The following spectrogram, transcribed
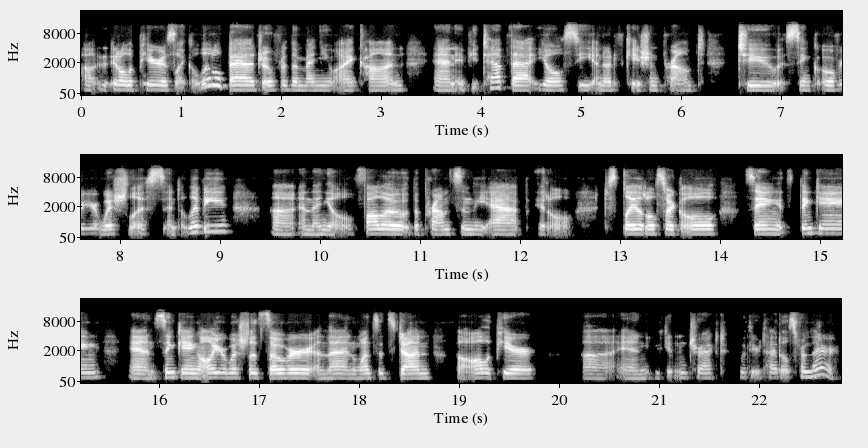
uh, it'll appear as like a little badge over the menu icon. And if you tap that, you'll see a notification prompt to sync over your wish lists into Libby. Uh, and then you'll follow the prompts in the app. It'll display a little circle saying it's thinking and syncing all your wish lists over. And then once it's done, they'll all appear uh, and you can interact with your titles from there.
